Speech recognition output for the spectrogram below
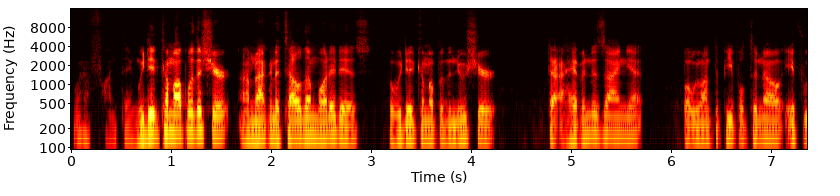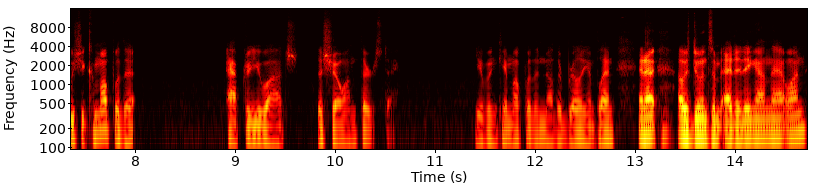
what a fun thing. We did come up with a shirt. I'm not going to tell them what it is, but we did come up with a new shirt that I haven't designed yet. But we want the people to know if we should come up with it after you watch the show on Thursday. Yuban came up with another brilliant plan, and I, I was doing some editing on that one.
